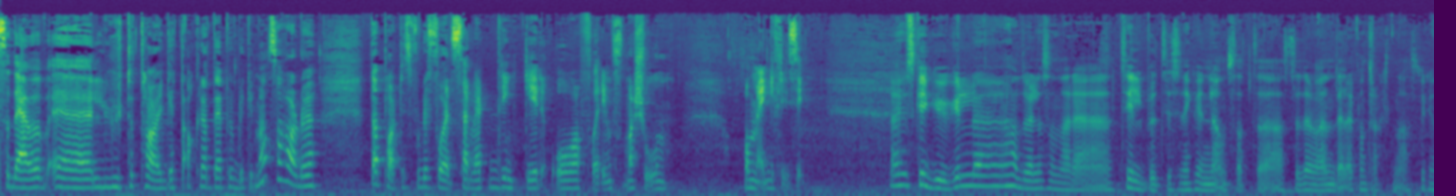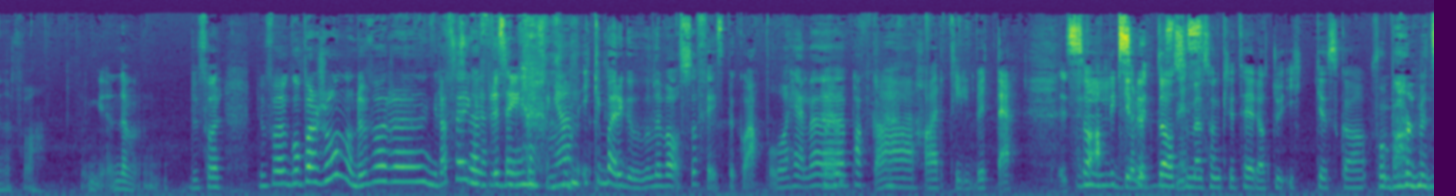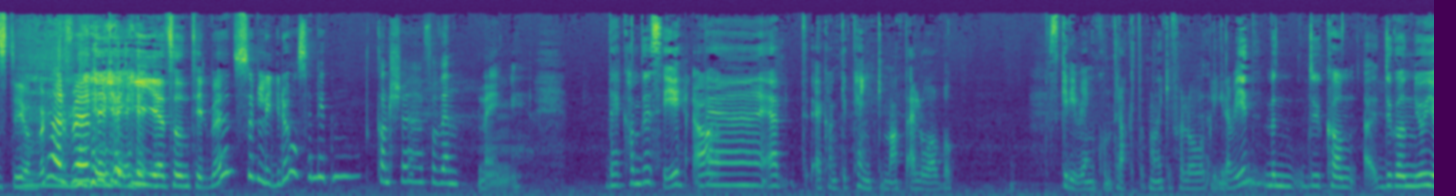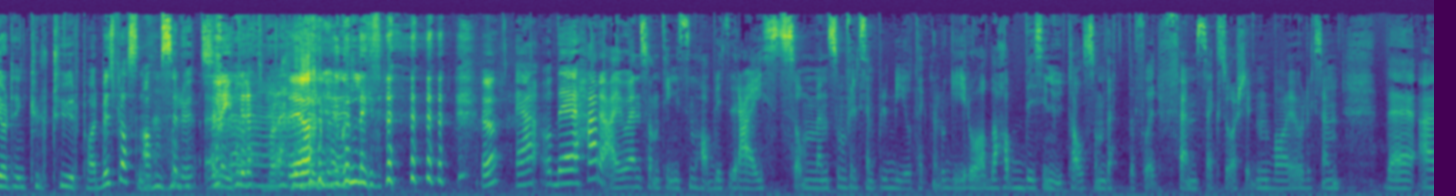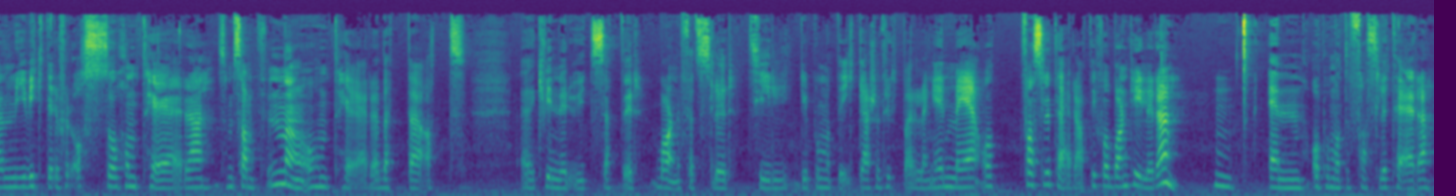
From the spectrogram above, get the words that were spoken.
Så det er jo eh, lurt å targete akkurat det publikummet. Så har du da parties hvor du får servert drinker og får informasjon om eggfrysing. Jeg husker Google eh, hadde vel en sånn der, eh, tilbud til sine kvinnelige ansatte at det var en del av kontrakten. At du kunne få det, var- du, får, du får god pensjon, og du får uh, gratis ja. Ikke bare Google, det var også Facebook og Apple, og hele Ja. pakka har tilbudt det. Så Ligger det da business. som et sånn kriterium at du ikke skal få barn mens du jobber der? For jeg tenker I et sånt tilbud så ligger det også en liten kanskje forventning. Det kan du si. Ja. Det, jeg, jeg kan ikke tenke meg at det er lov å skrive i en kontrakt at man ikke får lov å bli gravid. Men du kan, du kan jo gjøre det til en kultur på arbeidsplassen. Absolutt. legge til rette for det. Ja, du kan legge det. Ja, og det her er jo en sånn ting som har blitt reist som, men som f.eks. Bioteknologirådet hadde i sin uttalelse om dette for fem-seks år siden, var jo liksom Det er mye viktigere for oss å håndtere som samfunn da, å håndtere dette at kvinner utsetter barnefødsler til de på en måte ikke er så fruktbare lenger, med å fasilitere at de får barn tidligere, enn å på en måte fasilitere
